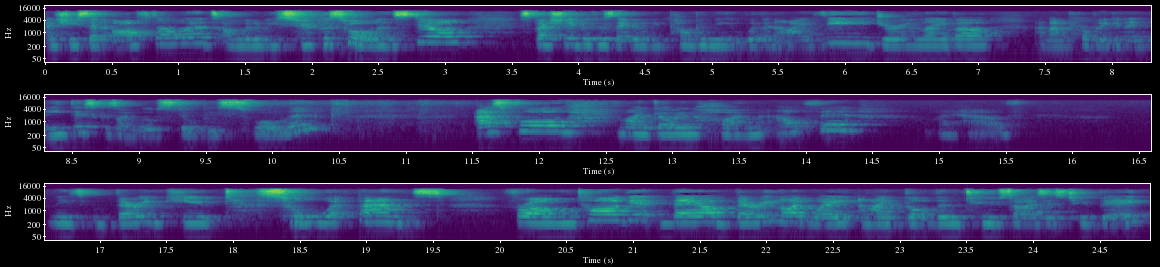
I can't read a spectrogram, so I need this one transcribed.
and she said afterwards I'm going to be super swollen still, especially because they're going to be pumping me with an IV during labour and I'm probably going to need this because I will still be swollen. As for my going home outfit, I have these very cute Saul wet pants from Target. They are very lightweight and I got them two sizes too big.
